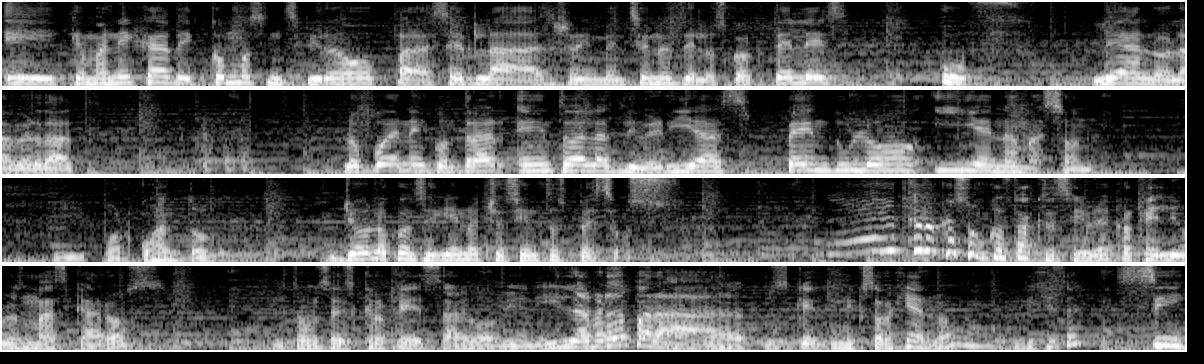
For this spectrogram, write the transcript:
eh, que maneja de cómo se inspiró para hacer las reinvenciones de los cócteles. Uf, léanlo, la verdad. Lo pueden encontrar en todas las librerías Péndulo y en Amazon. ¿Y por cuánto? Yo lo conseguí en 800 pesos. Eh, creo que es un costo accesible, creo que hay libros más caros. Entonces creo que es algo bien. Y la verdad para, pues que mixología, ¿no? ¿Dijiste? Sí,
